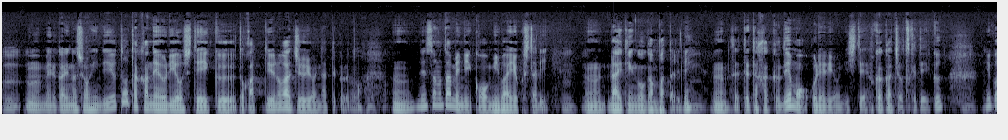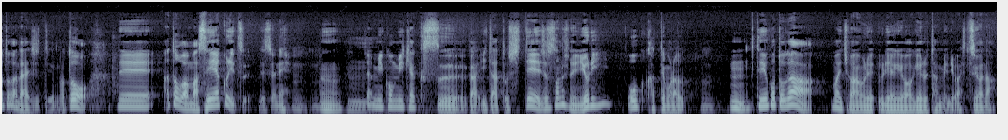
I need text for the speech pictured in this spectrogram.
うん。うん、メルカリの商品で言うと高値売りをしていくとかっていうのが重要になってくると。うん。で、そのためにこう見栄え良くしたり、うん。うん、ライティングを頑張ったりね、うん、そうやって高くでも売れるようにして付加価値をつけていく、っていうことが大事っていうのと、で、あとはまあ制約率ですよね。うん。うん。じゃあ見込み客数がいたとして、じゃあその人により多く買ってもらう。うんうん。っていうことが、まあ一番売れ売り上げを上げるためには必要な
